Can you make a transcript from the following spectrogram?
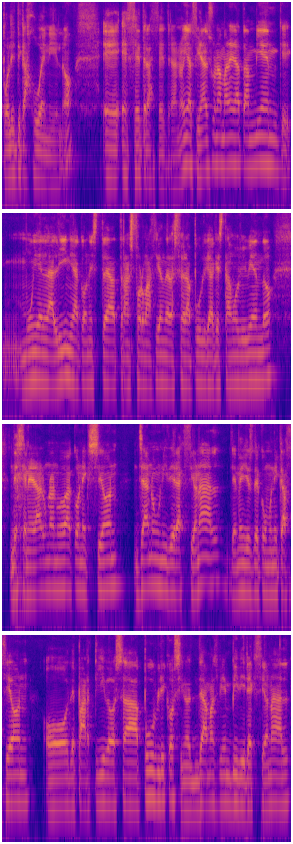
política juvenil, ¿no? etcétera, etcétera, ¿no? Y al final es una manera también que muy en la línea con esta transformación de la esfera pública que estamos viviendo, de generar una nueva conexión ya no unidireccional de medios de comunicación o de partidos a públicos, sino ya más bien bidireccional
